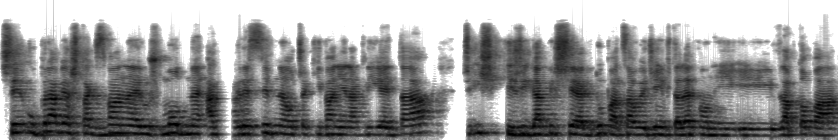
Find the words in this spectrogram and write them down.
czy uprawiasz tak zwane już modne, agresywne oczekiwanie na klienta, czy jeżeli gapisz się jak dupa cały dzień w telefon i, i w laptopa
